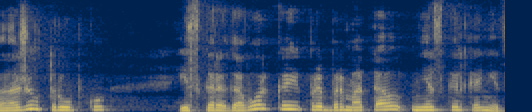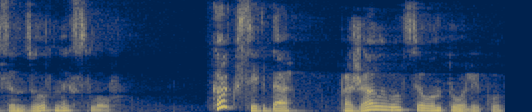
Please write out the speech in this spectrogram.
положил трубку и скороговоркой пробормотал несколько нецензурных слов. «Как всегда», — пожаловался он Толику,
